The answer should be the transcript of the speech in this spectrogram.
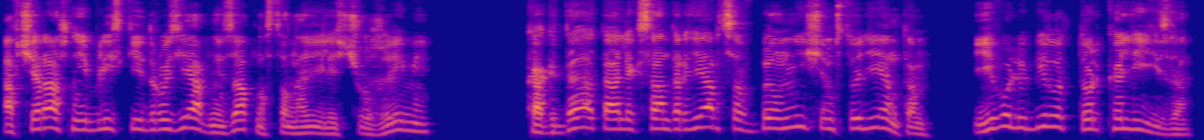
а вчерашние близкие друзья внезапно становились чужими. Когда-то Александр Ярцев был нищим студентом, и его любила только Лиза,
